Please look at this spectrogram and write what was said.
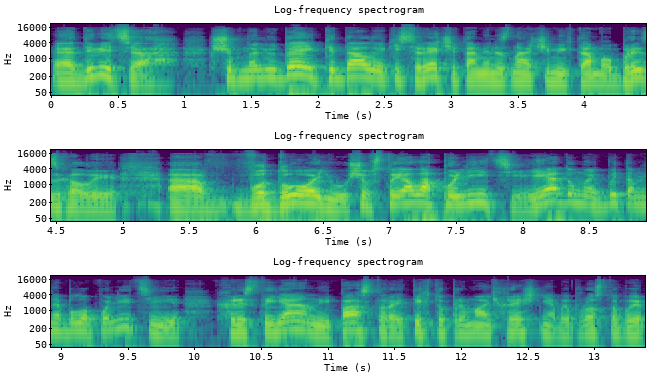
Е, дивіться, щоб на людей кидали якісь речі, там я не знаю, чим їх там обризгали а, водою, щоб стояла поліція. Я думаю, якби там не було поліції, християн і пастора, і тих, хто приймають хрещення, би просто би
